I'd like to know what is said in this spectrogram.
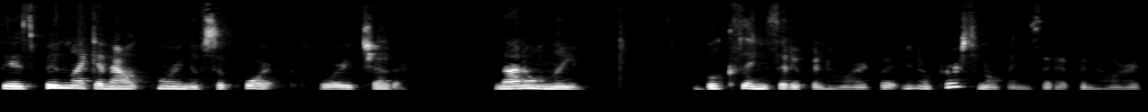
there's been like an outpouring of support for each other. Not only book things that have been hard but you know personal things that have been hard.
